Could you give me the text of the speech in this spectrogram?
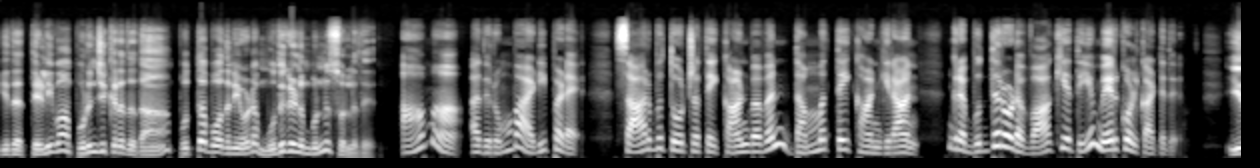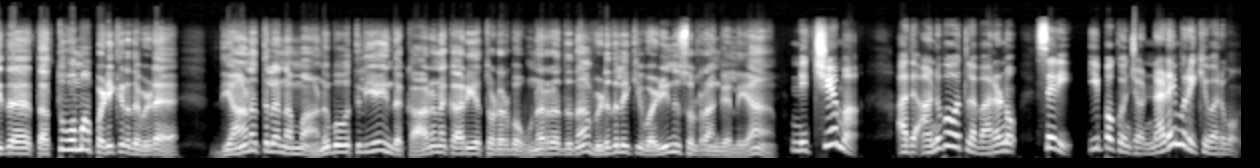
இத தெளிவா புரிஞ்சுக்கிறது தான் புத்த போதனையோட முதுகெலும்புன்னு சொல்லுது. ஆமா அது ரொம்ப அடிப்படை. சார்பு தோற்றத்தை காண்பவன் தம்மத்தை காண்கிறான்ங்கிற புத்தரோட வாக்கியத்தையும் மேற்கோள் காட்டுது. இத தத்துவமா படிக்கிறத விட தியானத்துல நம்ம அனுபவத்திலேயே இந்த காரண காரிய தொடர்பை உணர்றது தான் விடுதலைக்கு வழின்னு சொல்றாங்க இல்லையா? நிச்சயமா. அது அனுபவத்துல வரணும். சரி இப்ப கொஞ்சம் நடைமுறைக்கு வருவோம்.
